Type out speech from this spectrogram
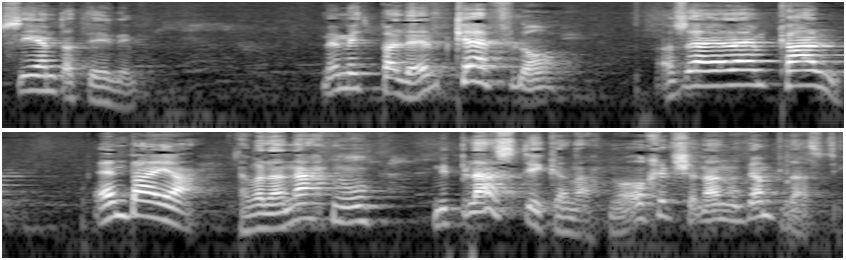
סיים את התהילים. ומתפלל, כיף לו. אז זה היה להם קל, אין בעיה. אבל אנחנו מפלסטיק אנחנו, האוכל שלנו גם פלסטיק.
